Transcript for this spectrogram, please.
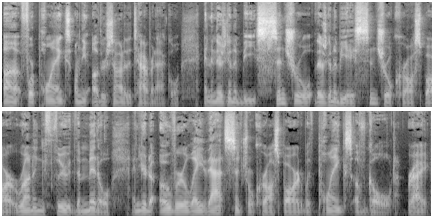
uh, for planks on the other side of the tabernacle, and then there's going to be central. There's going to be a central crossbar running through the middle, and you're to overlay that central crossbar with planks of gold. Right?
